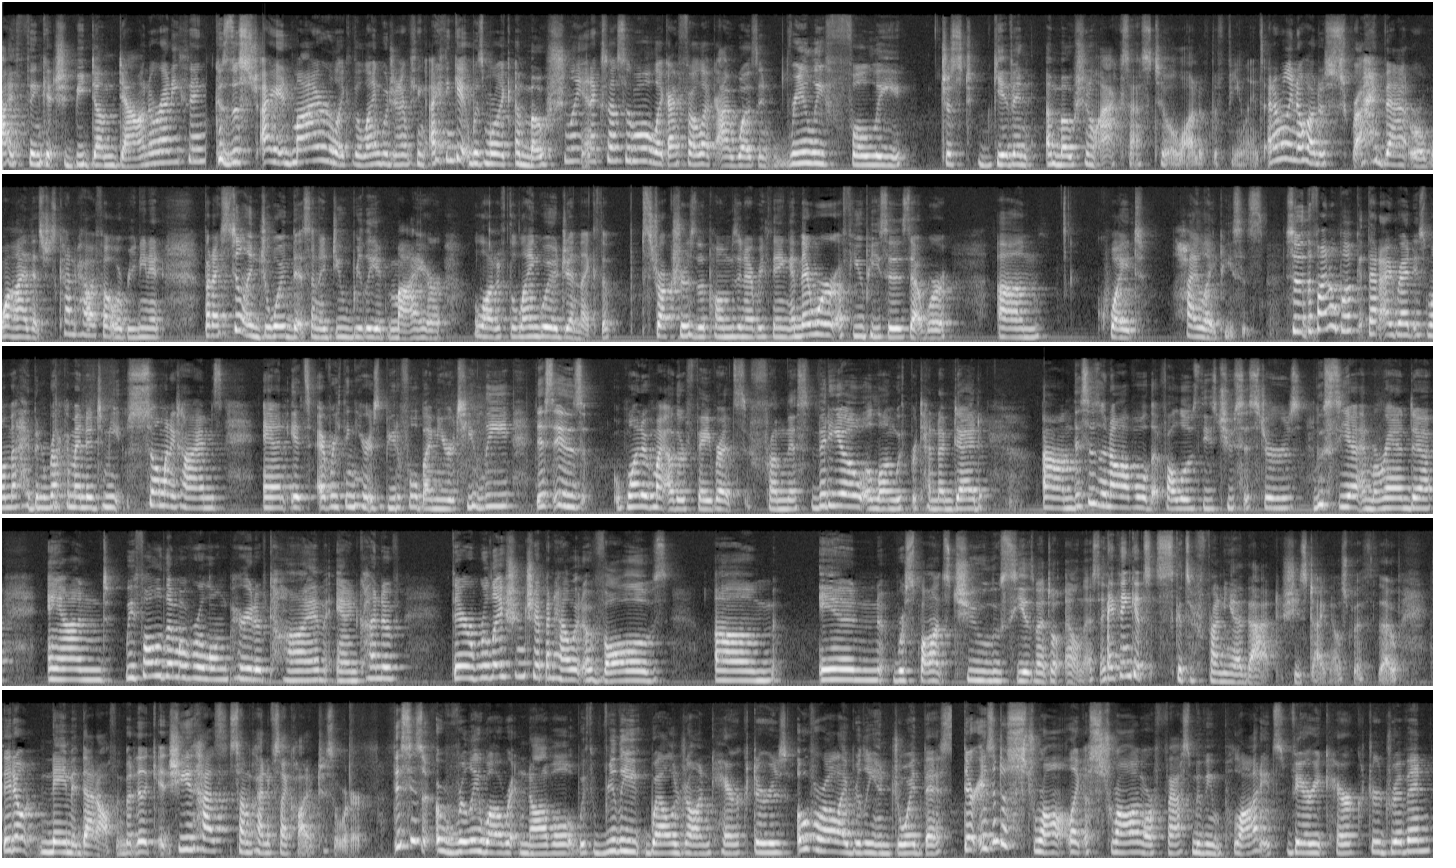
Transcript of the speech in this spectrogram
I think it should be dumbed down or anything. Because this, I admire like the language and everything. I think it was more like emotionally inaccessible. Like I felt like I wasn't really fully just given emotional access to a lot of the feelings. I don't really know how to describe that or why, that's just kind of how I felt while reading it, but I still enjoyed this and I do really admire a lot of the language and like the structures of the poems and everything, and there were a few pieces that were um, quite highlight pieces. So the final book that I read is one that had been recommended to me so many times, and it's Everything Here is Beautiful by Mira T. Lee. This is one of my other favorites from this video, along with Pretend I'm Dead. Um, this is a novel that follows these two sisters, Lucia and Miranda, and we follow them over a long period of time and kind of their relationship and how it evolves um, in response to Lucia's mental illness. I think it's schizophrenia that she's diagnosed with, though. They don't name it that often, but like it, she has some kind of psychotic disorder. This is a really well written novel with really well drawn characters. Overall, I really enjoyed this. There isn't a strong, like a strong or fast moving plot. It's very character driven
